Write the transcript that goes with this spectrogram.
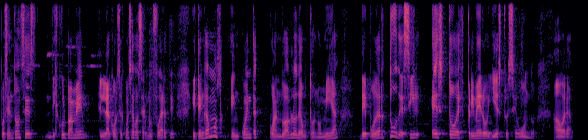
pues entonces, discúlpame, la consecuencia va a ser muy fuerte. Y tengamos en cuenta cuando hablo de autonomía, de poder tú decir esto es primero y esto es segundo. Ahora,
